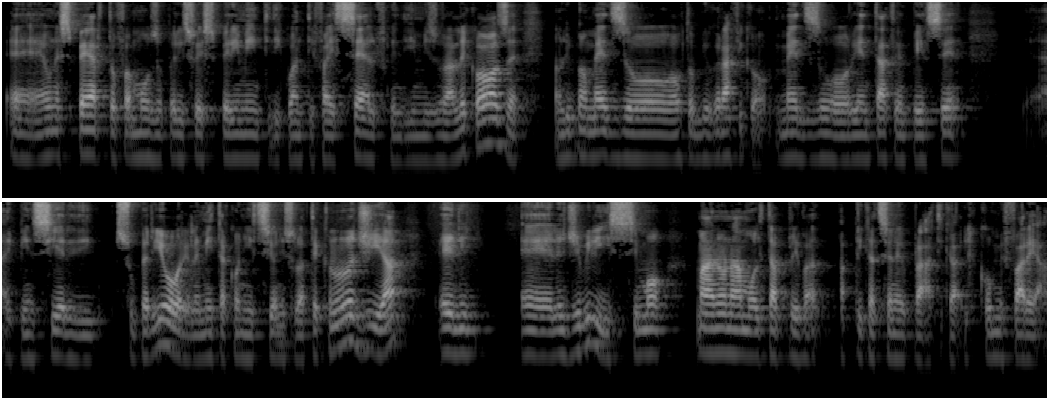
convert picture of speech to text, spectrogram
è un esperto famoso per i suoi esperimenti di quantify self, quindi di misurare le cose, è un libro mezzo autobiografico, mezzo orientato pense- ai pensieri superiori, alle metacognizioni sulla tecnologia, è, li- è leggibilissimo ma non ha molta priva- applicazione pratica, il come fare ha.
